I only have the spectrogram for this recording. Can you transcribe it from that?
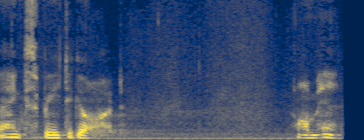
Thanks be to God. Amen.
